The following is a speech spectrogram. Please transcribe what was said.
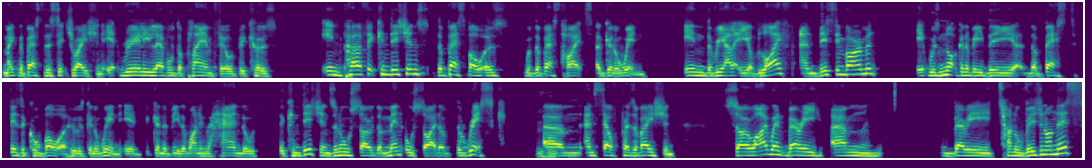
make the best of the situation. It really leveled the playing field because in perfect conditions, the best vaulters with the best heights are going to win. In the reality of life and this environment, it was not going to be the the best physical vaulter who was going to win. It's going to be the one who handled the conditions and also the mental side of the risk mm-hmm. um, and self preservation. So I went very um, very tunnel vision on this,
